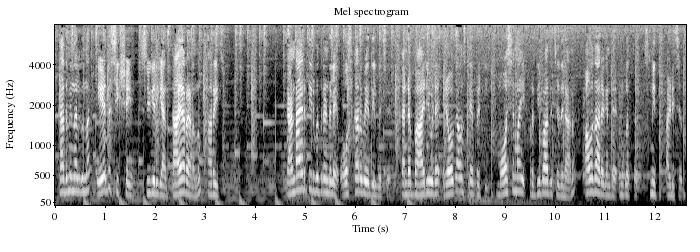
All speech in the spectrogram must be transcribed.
അക്കാദമി നൽകുന്ന ഏത് ശിക്ഷയും സ്വീകരിക്കാൻ തയ്യാറാണെന്നും അറിയിച്ചു. രണ്ടായിരത്തി ഇരുപത്തിരണ്ടിലെ ഓസ്കാർ വേദിയിൽ വെച്ച് തന്റെ ഭാര്യയുടെ രോഗാവസ്ഥയെപ്പറ്റി മോശമായി പ്രതിപാദിച്ചതിനാണ് അവതാരകന്റെ മുഖത്ത് സ്മിത്ത് അടിച്ചത്.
